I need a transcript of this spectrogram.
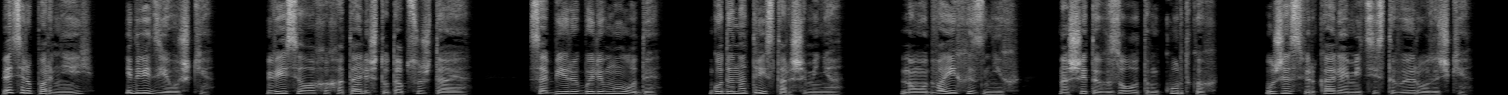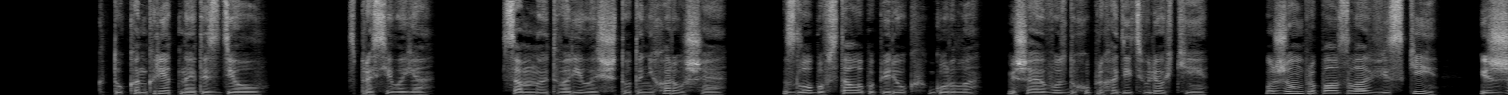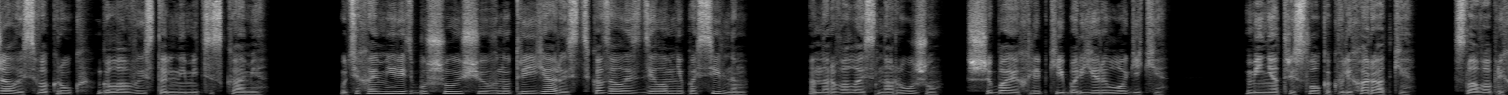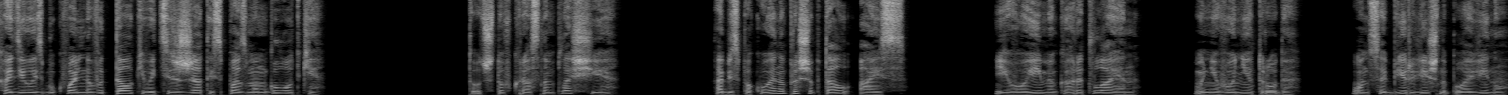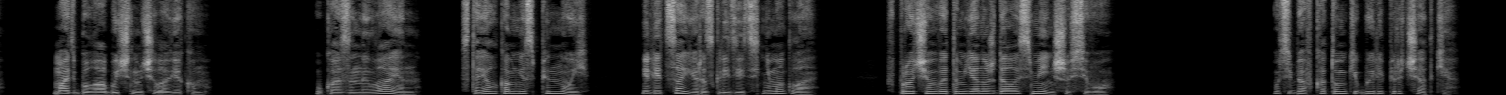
Пятеро парней и две девушки. Весело хохотали, что-то обсуждая. Сабиры были молоды, года на три старше меня. Но у двоих из них, нашитых золотом куртках, уже сверкали аметистовые розочки. «Кто конкретно это сделал?» — спросила я. Со мной творилось что-то нехорошее. Злоба встала поперек горла, мешая воздуху проходить в легкие. Ужом проползла в виски, и сжалась вокруг головы стальными тисками. Утихомирить бушующую внутри ярость казалось делом непосильным. Она рвалась наружу, сшибая хлипкие барьеры логики. Меня трясло, как в лихорадке. Слова приходилось буквально выталкивать из сжатой спазмом глотки. Тот, что в красном плаще. Обеспокоенно прошептал Айс. Его имя Гаррет Лайон. У него нет рода. Он Сабир лишь наполовину. Мать была обычным человеком. Указанный Лайон стоял ко мне спиной, и лица я разглядеть не могла. Впрочем, в этом я нуждалась меньше всего. У тебя в котомке были перчатки.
